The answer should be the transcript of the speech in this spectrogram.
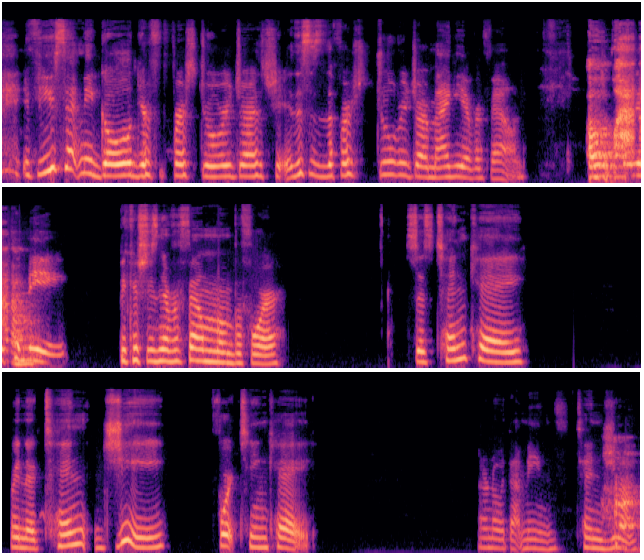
If you sent me gold, your first jewelry jar, this is the first jewelry jar Maggie ever found. Oh, Send it to me because she's never found one before. It says 10K. Wait, no, 10G, 14K. I don't know what that means. 10G. Huh.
